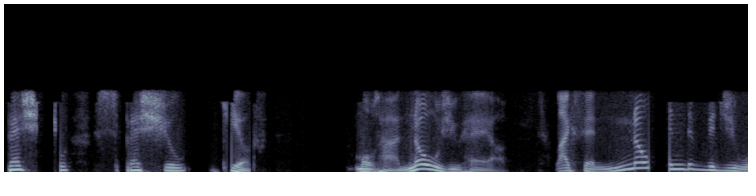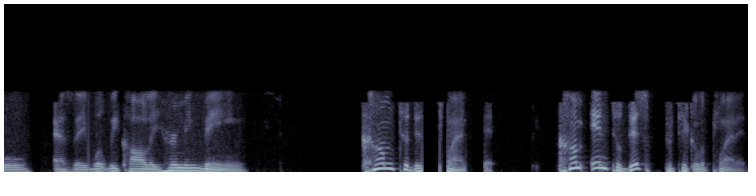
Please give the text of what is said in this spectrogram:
special, special gift. Most High knows you have. Like I said, no individual as a what we call a human being come to this planet, come into this particular planet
